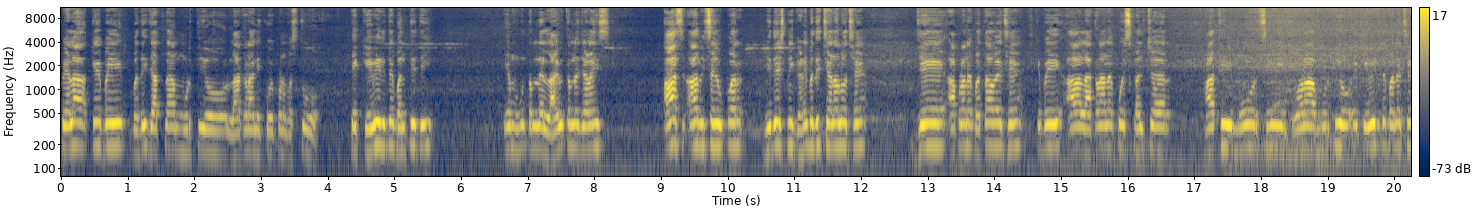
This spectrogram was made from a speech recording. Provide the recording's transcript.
પહેલાં કે ભાઈ બધી જાતના મૂર્તિઓ, લાકડાની કોઈ પણ વસ્તુઓ, એ કેવી રીતે બનતી હતી, એ હું તમને લાઈવ તમને જણાવીશ આ આ વિષય ઉપર વિદેશની ઘણી બધી ચેનલો છે, જે આપણને બતાવે છે કે ભાઈ આ લાકડાના કોઈ સ્કલ્ચર, હાથી, મોર, સિંહ, ઘોડા, મૂર્તિઓ એ કેવી રીતે બને છે.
